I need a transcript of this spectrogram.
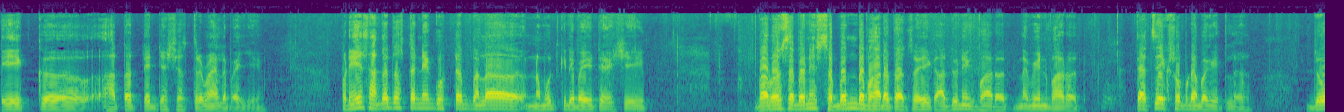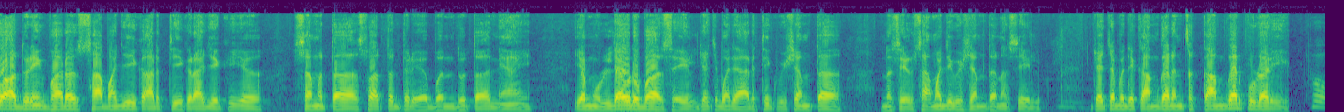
एक हातात त्यांच्या शस्त्र मिळायला पाहिजे. पण हे सांगत असताना एक गोष्ट मला नमूद केली पाहिजे त्याशी बाबासाहेबांनी संबंध भारताचं एक आधुनिक भारत नवीन भारत त्याचं एक स्वप्न बघितलं. जो आधुनिक भारत सामाजिक आर्थिक राजकीय समता स्वातंत्र्य बंधुता न्याय या मूल्यावर उभा असेल ज्याच्यामध्ये आर्थिक विषमता नसेल सामाजिक विषमता नसेल ज्याच्यामध्ये कामगारांचा कामगार पुढारी. हो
